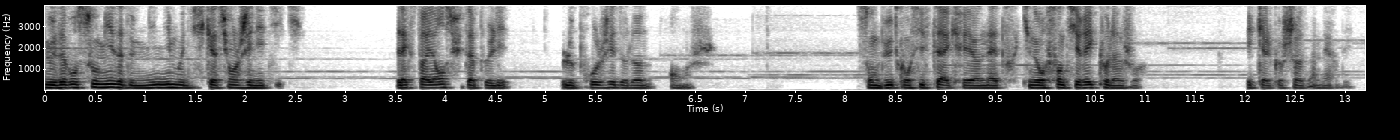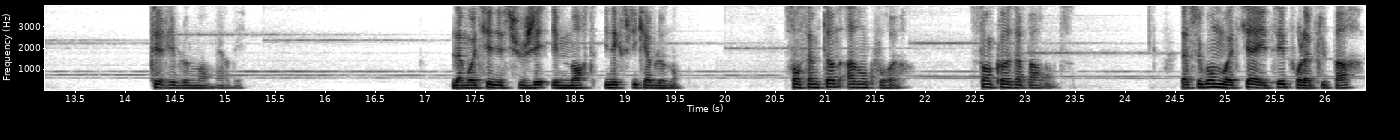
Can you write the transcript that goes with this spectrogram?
nous les avons soumises à de mini-modifications génétiques. L'expérience fut appelée le projet de l'homme ange. Son but consistait à créer un être qui ne ressentirait que la joie. Et quelque chose a merdé. Terriblement merdé. La moitié des sujets est morte inexplicablement. Sans symptômes avant-coureurs. Sans cause apparente. La seconde moitié a été, pour la plupart,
